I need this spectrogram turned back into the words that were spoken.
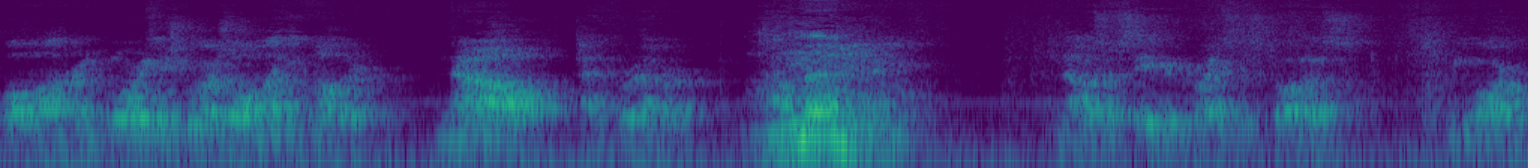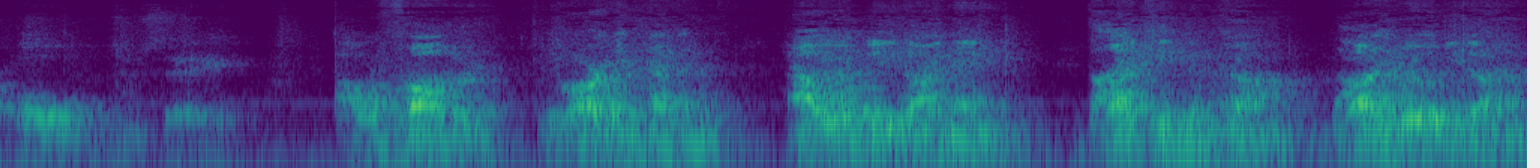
all honor and glory is yours, Almighty Father, now and forever. Amen. And now, as our Savior Christ has taught us, we are bold to say, Our Father, who art in heaven, hallowed be thy name. Thy kingdom come, thy will be done,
